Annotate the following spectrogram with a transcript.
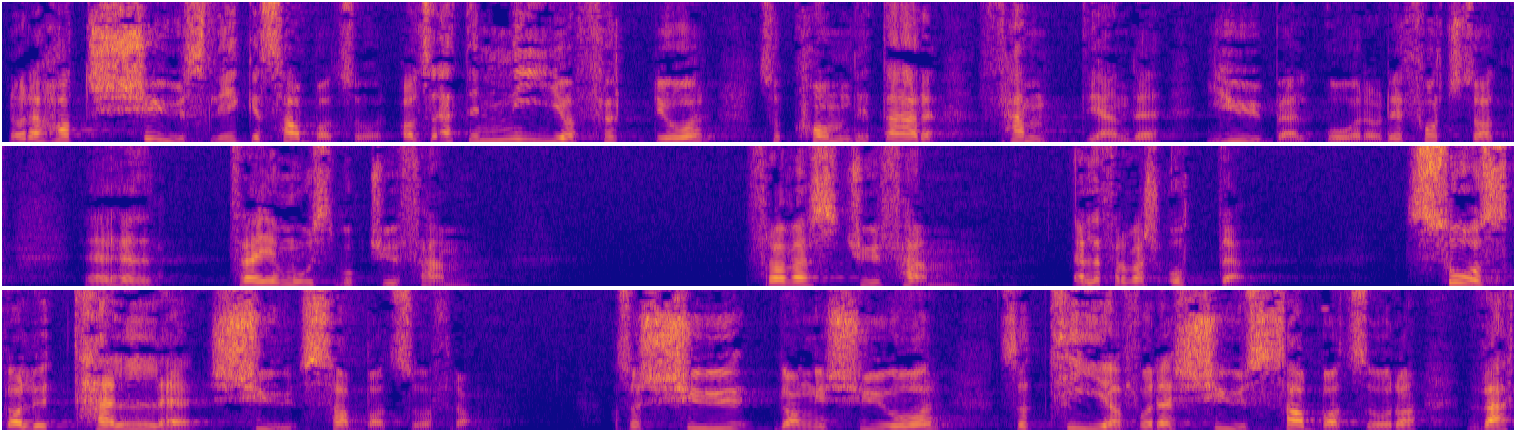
Når de har hatt sju slike sabbatsår, altså etter 49 år, så kom dette her 50. jubelåret. Og Det er fortsatt eh, 3. Mosebok 25, fra vers 25, eller fra vers 8 så skal du telle sju sabbatsår fram. Altså sju ganger sju år, så tida for de sju sabbatsåra blir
